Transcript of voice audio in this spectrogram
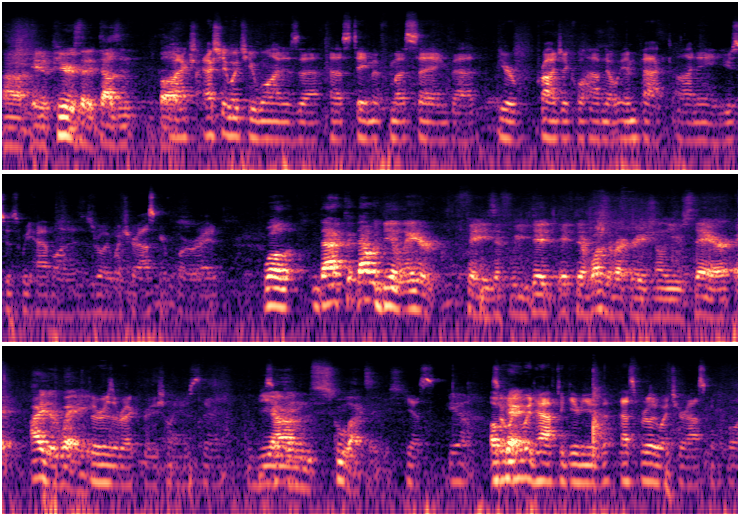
Uh, it appears that it doesn't, but Well, actually, actually what you want is a, a statement from us saying that your project will have no impact on any uses we have on it, is really what you're asking for, right? Well, that could, that would be a later phase if we did if there was a recreational use there. Either way, There is a recreational use there. Beyond school activities. Yes. Yeah. Okay. So we would have to give you, that's really what you're asking for.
